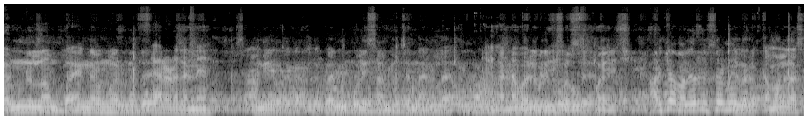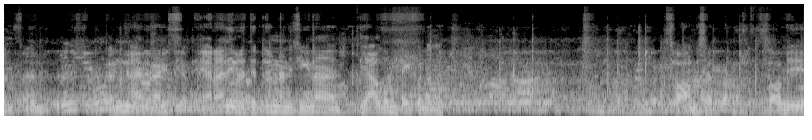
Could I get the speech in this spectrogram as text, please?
கண்ணுலாம் பயங்கரமாக இருந்தது. யாரோட கண்ணு? சாமியோட அங்கே பாருங்க போலீஸ் சாமி வச்சிருந்தாங்கல்ல. பாரு Military force. சிவப்பாயிருச்சு இவர் கமல்ஹாசன் ஃபேன் கண்ணு. யாராவது இவனை திட்டணும்னு நினச்சிங்கன்னா தியாகுன்னு டைப் பண்ணுங்க. சாமி சார் சாமியே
